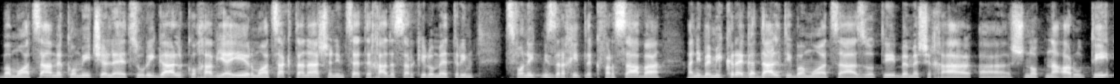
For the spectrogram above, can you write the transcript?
במועצה המקומית של אה, צור יגאל, כוכב יאיר, מועצה קטנה שנמצאת 11 קילומטרים צפונית מזרחית לכפר סבא. אני במקרה גדלתי במועצה הזאת במשך השנות נערותי.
